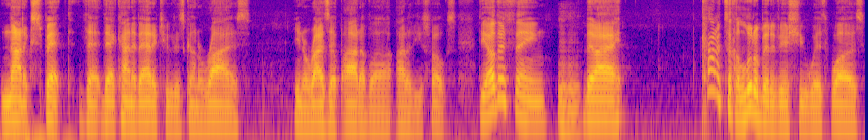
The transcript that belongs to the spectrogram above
not expect that that kind of attitude is going to rise, you know, rise up out of uh, out of these folks. The other thing that I kind of took a little bit of issue with was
